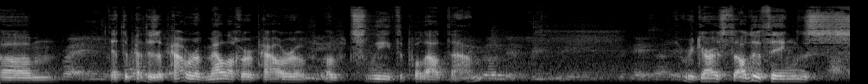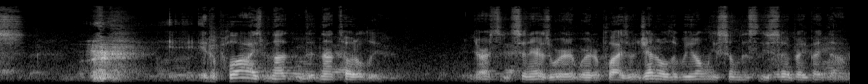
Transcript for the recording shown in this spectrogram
Um, that the, there's a power of melech or a power of, of tzli to pull out dam. In regards to other things, it applies, but not not totally. There are scenarios where, where it applies, but in general, that we only assume this is by by dam.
